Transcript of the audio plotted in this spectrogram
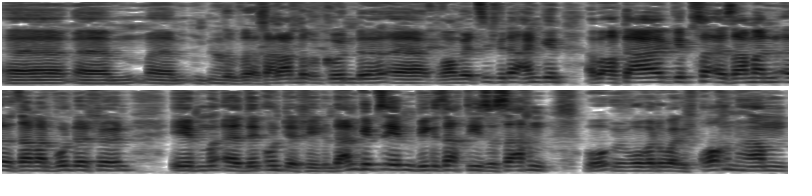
ähm, ähm, ja. das hat andere Gründe, äh, brauchen wir jetzt nicht wieder eingehen. Aber auch da gibt's, äh, sah man, äh, sah man wunderschön eben äh, den Unterschied. Und dann gibt's eben, wie gesagt, diese Sachen, wo, wo wir drüber gesprochen haben,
